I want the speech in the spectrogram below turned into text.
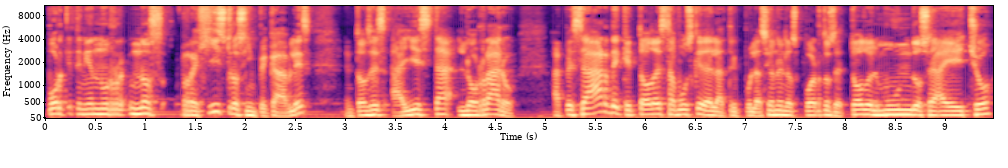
porque tenían unos registros impecables. Entonces ahí está lo raro. A pesar de que toda esta búsqueda de la tripulación en los puertos de todo el mundo se ha hecho,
